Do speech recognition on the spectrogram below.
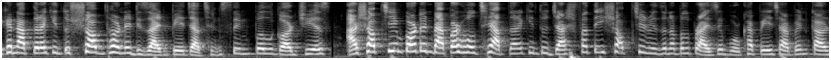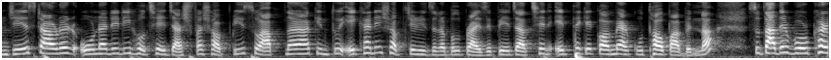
এখানে আপনারা কিন্তু সব ধরনের ডিজাইন পেয়ে যাচ্ছেন সিম্পল গর্জিয়াস আর সবচেয়ে ইম্পর্টেন্ট ব্যাপার হচ্ছে আপনারা কিন্তু জাসফাতেই সবচেয়ে রিজনেবল প্রাইসে বোরখা পেয়ে যাবেন, কারণ জেএস টাউনের ওনারেরই হচ্ছে জাসফা শপটি সো আপনারা কিন্তু এখানেই সবচেয়ে রিজনেবল প্রাইসে পেয়ে যাচ্ছেন, এর থেকে কমে আর কোথাও পাবেন না। সো তাদের বোরখার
